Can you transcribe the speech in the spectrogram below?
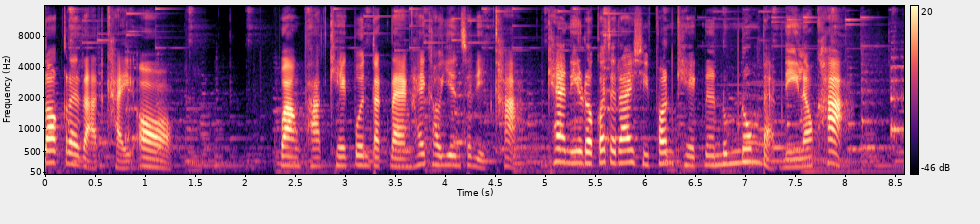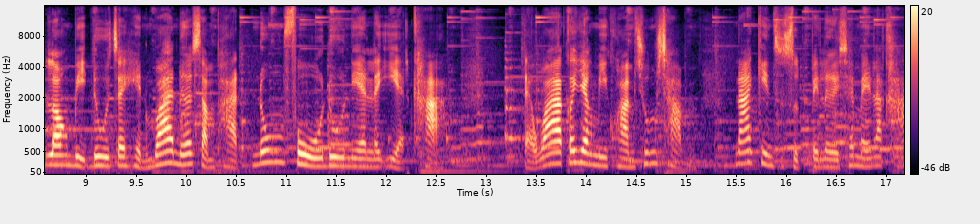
ลอกกระดาษไขออก วางพักเค้กบนตะแกรงให้เขาเย็นสนิทค่ะ แค่นี้เราก็จะได้ชิฟฟ่อนเค้กเนื้อนุ่มๆ แบบนี้แล้วค่ะ ลองบีบดูจะเห็นว่าเนื้อสัมผัสนุ่มฟูดูเนียนละเอียดค่ะ แต่ว่าก็ยังมีความชุ่มฉ่ำน่ากินสุดๆไปเลยใช่ไหมล่ะคะ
